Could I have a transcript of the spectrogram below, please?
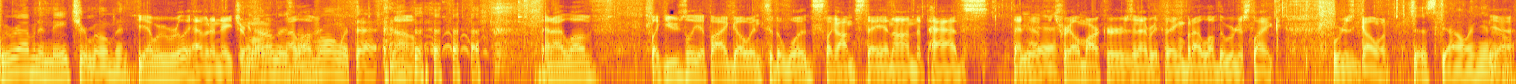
We were having a nature moment. yeah we were really having a nature You know, moment there's i love nothing it wrong with that. No. and I love, like, usually if I go into the woods, like, I'm staying on the paths that have the trail markers and everything, but I love that we're just like, we're just going. Just going, you know. Yeah.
